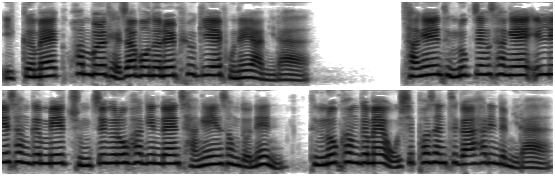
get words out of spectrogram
입금액, 환불 계좌번호를 표기해 보내야 합니다. 장애인 등록증 상의 1, 2 상금 및 중증으로 확인된 장애인 성도는 등록 헌금의 50%가 할인됩니다.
